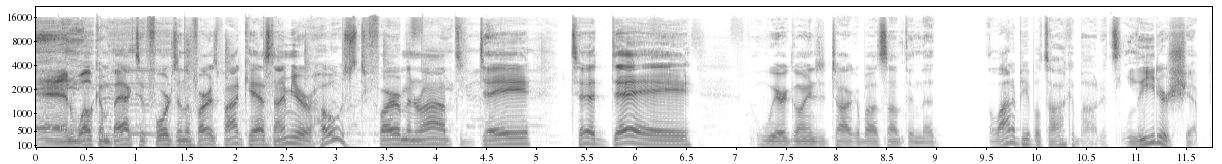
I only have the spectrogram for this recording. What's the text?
And welcome back to Forged in the Fires podcast. I'm your host, Fireman Rob. Today, today, we're going to talk about something that a lot of people talk about. It's leadership.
